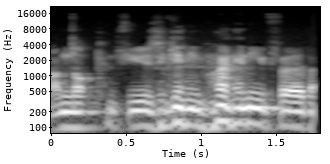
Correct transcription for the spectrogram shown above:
I'm not confusing anyone any further.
